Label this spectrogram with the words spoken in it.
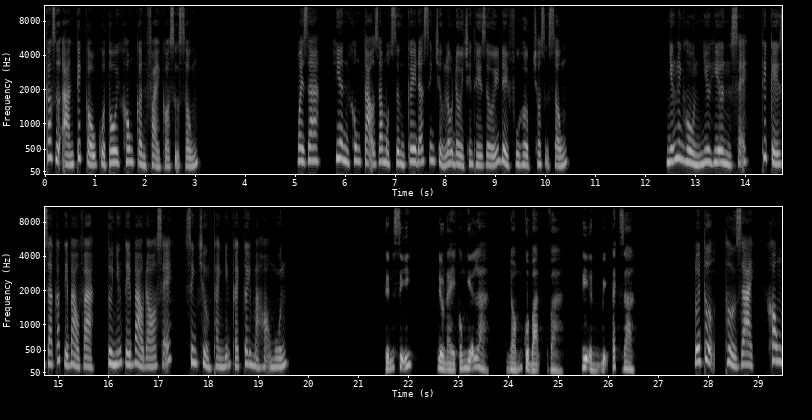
Các dự án kết cấu của tôi không cần phải có sự sống. Ngoài ra, Hiền không tạo ra một rừng cây đã sinh trưởng lâu đời trên thế giới để phù hợp cho sự sống. Những linh hồn như Hiền sẽ thiết kế ra các tế bào và từ những tế bào đó sẽ sinh trưởng thành những cái cây mà họ muốn. Tiến sĩ, điều này có nghĩa là nhóm của bạn và Hiền bị tách ra. Đối tượng thở dài, không,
